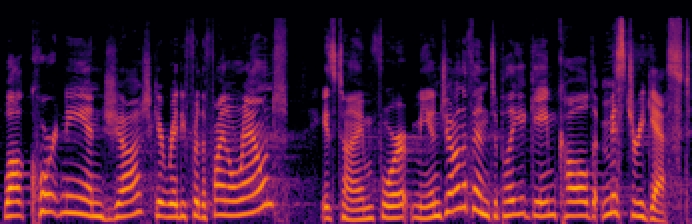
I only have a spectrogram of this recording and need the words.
While Courtney and Josh get ready for the final round, it's time for me and Jonathan to play a game called Mystery Guest.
